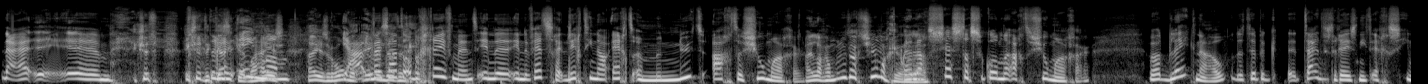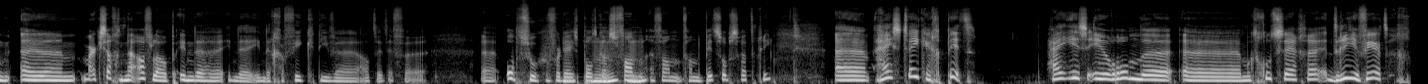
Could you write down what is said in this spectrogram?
Nou, eh, ehm, Ik zit, ik zit te kijken, maar hij is, hij is ronde ja, wij 31. zaten op een gegeven moment in de, in de wedstrijd. Ligt hij nou echt een minuut achter Schumacher? Hij lag een minuut achter Schumacher. Hij lag 60 seconden achter Schumacher. Wat bleek nou? Dat heb ik eh, tijdens de race niet echt gezien. Ehm, maar ik zag het na afloop in de, in de, in de grafiek die we altijd even eh, opzoeken voor deze podcast Mhm, van, mhm. van, van de pitstopstrategie. Ehm, hij is twee keer gepit. Hij is in ronde, eh, moet ik goed zeggen, 43.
